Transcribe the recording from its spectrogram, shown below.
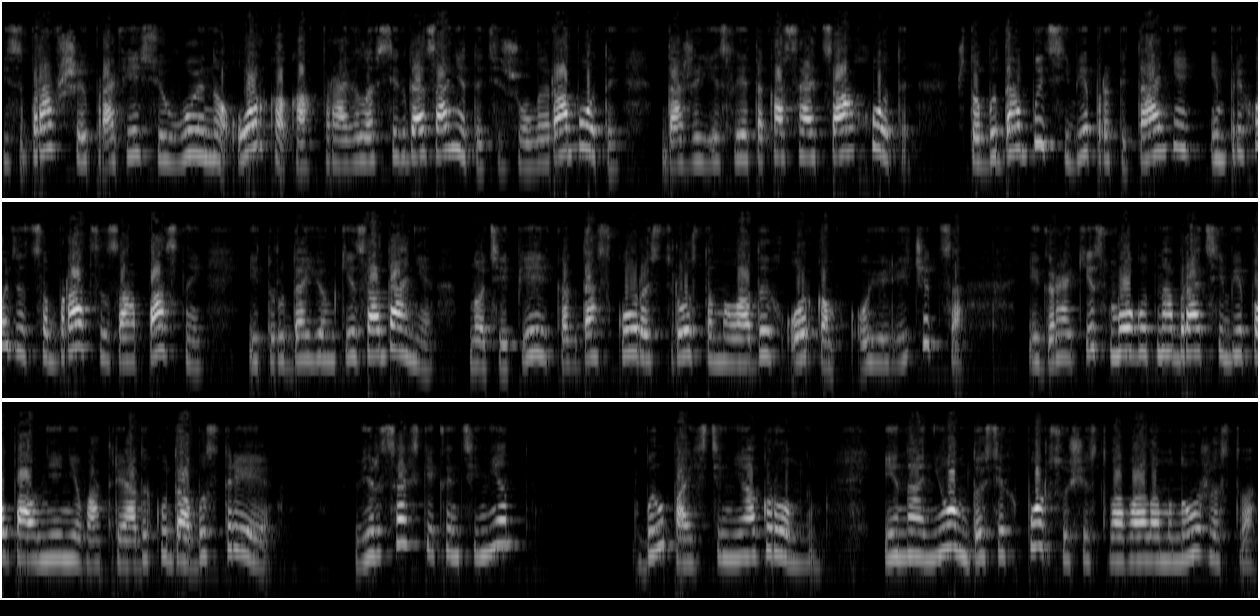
избравшие профессию воина-орка, как правило, всегда заняты тяжелой работой, даже если это касается охоты. Чтобы добыть себе пропитание, им приходится браться за опасные и трудоемкие задания, но теперь, когда скорость роста молодых орков увеличится, игроки смогут набрать себе пополнение в отряды куда быстрее. Версальский континент – был поистине огромным, и на нем до сих пор существовало множество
